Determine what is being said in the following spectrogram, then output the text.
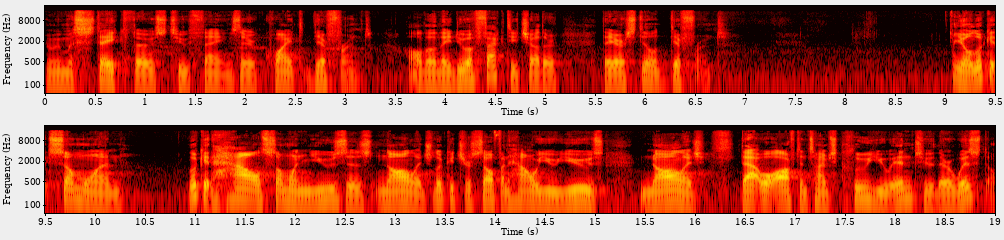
And we mistake those two things. They're quite different. Although they do affect each other, they are still different. You know, look at someone, look at how someone uses knowledge. Look at yourself and how you use knowledge. That will oftentimes clue you into their wisdom.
